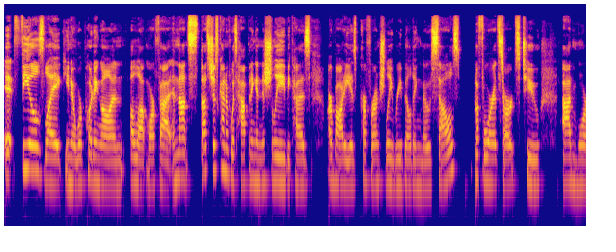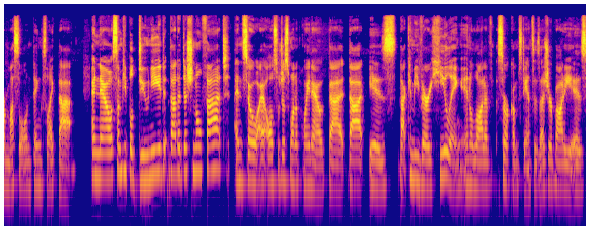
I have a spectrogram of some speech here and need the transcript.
it feels like, you know, we're putting on a lot more fat and that's that's just kind of what's happening initially because our body is preferentially rebuilding those cells before it starts to add more muscle and things like that. And now some people do need that additional fat. And so I also just want to point out that that is, that can be very healing in a lot of circumstances as your body is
